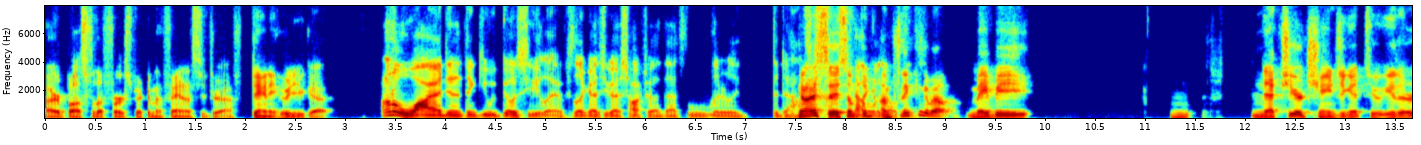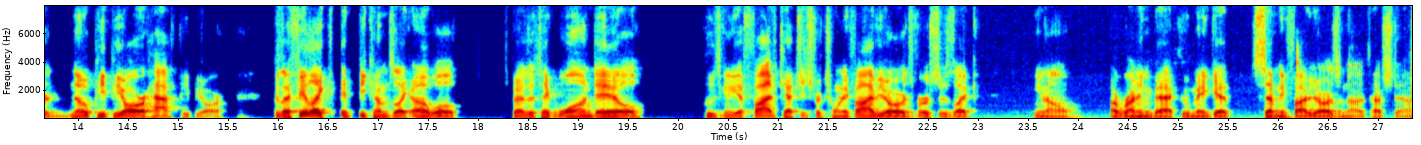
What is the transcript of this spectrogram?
or bust for the first pick in the fantasy draft. Danny, who do you got? I don't know why I didn't think you would go CeeDee Lamb because like as you guys talked about, that's literally the down. Can I say something? Cowboys I'm offense. thinking about maybe next year changing it to either no PPR or half PPR because I feel like it becomes like, oh well, it's better to take Wan'Dale, who's going to get five catches for 25 yards versus like, you know, a running back who may get 75 yards and not a touchdown.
